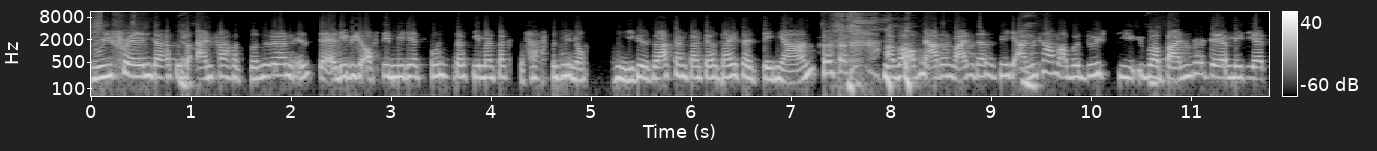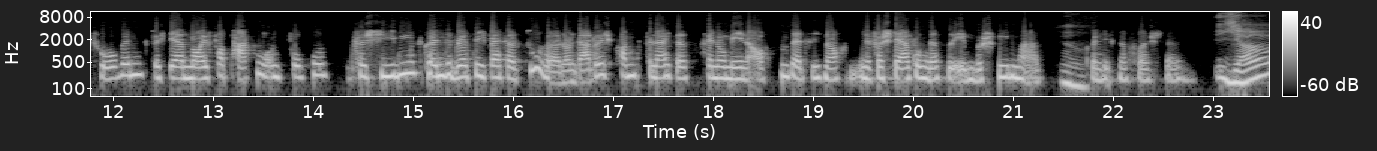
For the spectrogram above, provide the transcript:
reframe, dass ja. es einfacher zu hören ist. Da erlebe ich oft in Mediation, dass jemand sagt, das hast du mir noch nie gesagt, dann sagt er, das sage ich seit zehn Jahren. aber auf eine Art und Weise, dass es nicht ankam, aber durch die Überbande der Mediatorin, durch der Neuverpacken und Fokus verschieben, können sie plötzlich besser zuhören. Und dadurch kommt vielleicht das Phänomen auch zusätzlich noch eine Verstärkung, das du eben beschrieben hast. Ja. Könnte ich mir vorstellen. Ja,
